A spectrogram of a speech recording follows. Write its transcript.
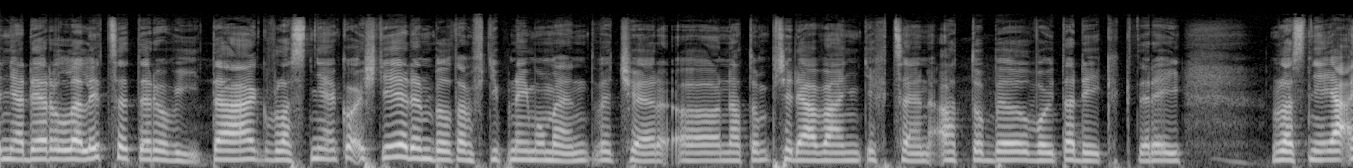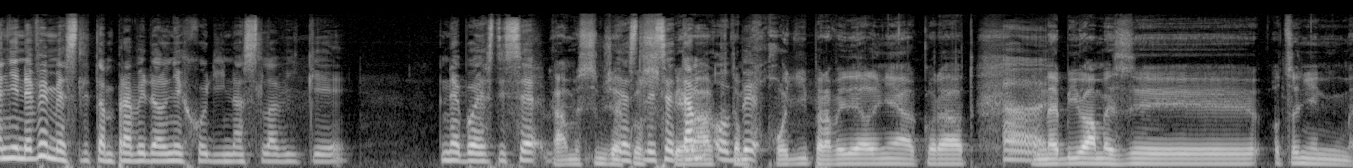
Něder Lely Ceterový, tak vlastně jako ještě jeden byl tam vtipný moment večer uh, na tom předávání těch cen a to byl Vojta Dyk, který vlastně, já ani nevím, jestli tam pravidelně chodí na slavíky, nebo jestli se... Já myslím, že jako Jestli se zpěvák tam tam, obě- chodí pravidelně, akorát uh, nebývá mezi oceněnými.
